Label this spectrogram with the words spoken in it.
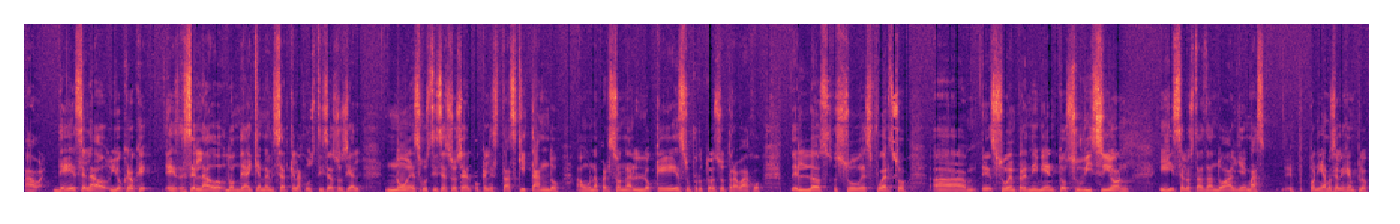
Ahora, de ese lado, yo creo que ese es el lado donde hay que analizar que la justicia social no es justicia social porque le estás quitando a una persona lo que es su fruto de su trabajo, su esfuerzo, eh, su emprendimiento, su visión y se lo estás dando a alguien más. Eh, poníamos el ejemplo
